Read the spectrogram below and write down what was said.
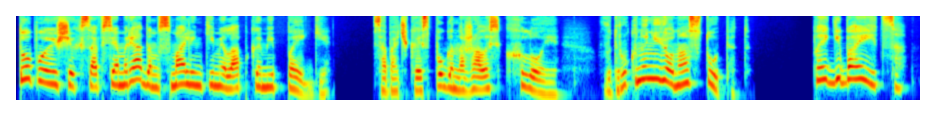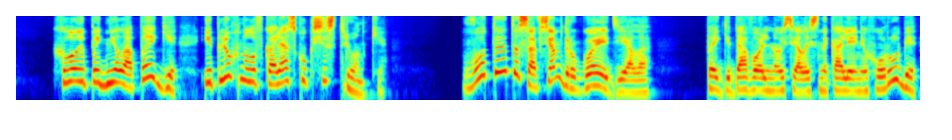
топающих совсем рядом с маленькими лапками Пегги. Собачка испуганно жалась к Хлое. Вдруг на нее наступят. «Пегги боится». Хлоя подняла Пегги и плюхнула в коляску к сестренке. «Вот это совсем другое дело». Пегги довольно уселась на коленях у Руби,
